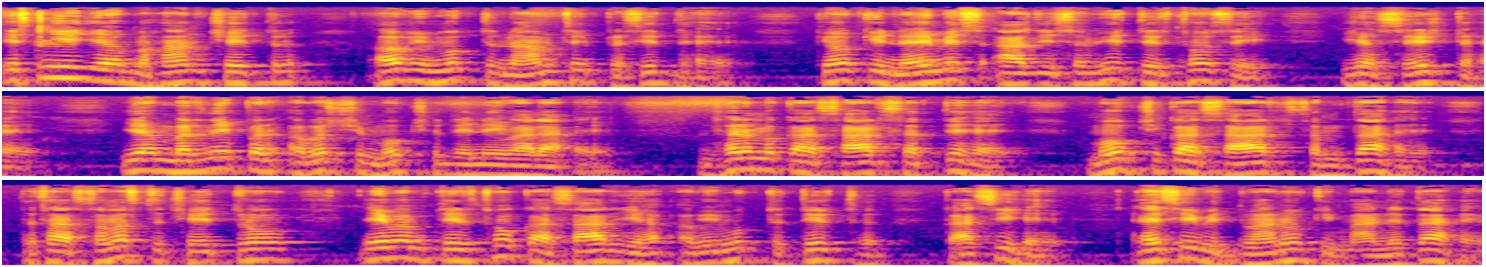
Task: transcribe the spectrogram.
इसलिए यह महान क्षेत्र अविमुक्त नाम से प्रसिद्ध है, क्योंकि नैमिष आदि सभी तीर्थों से यह श्रेष्ठ है। यह मरने पर अवश्य मोक्ष देने वाला है। धर्म का सार सत्य है, मोक्ष का सार समता है, तथा समस्त क्षेत्रों एवं तीर्थों का सार यह अभिमुक्त तीर्थ काशी है, ऐसी विद्वानों की मान्यता है।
